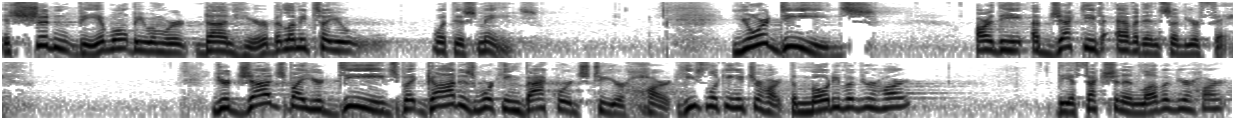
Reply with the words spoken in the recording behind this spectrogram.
It shouldn't be. It won't be when we're done here, but let me tell you what this means. Your deeds are the objective evidence of your faith. You're judged by your deeds, but God is working backwards to your heart. He's looking at your heart, the motive of your heart, the affection and love of your heart,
